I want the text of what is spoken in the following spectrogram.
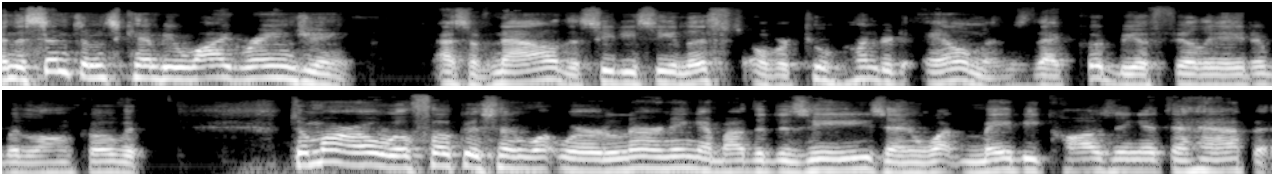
And the symptoms can be wide ranging. As of now, the CDC lists over 200 ailments that could be affiliated with long COVID. Tomorrow, we'll focus on what we're learning about the disease and what may be causing it to happen.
